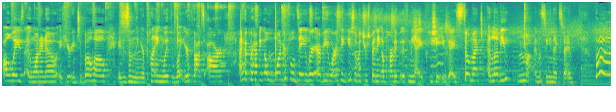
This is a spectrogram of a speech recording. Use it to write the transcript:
always, I wanna know if you're into boho, is it something you're playing with, what your thoughts are. I hope you're having a wonderful day wherever you are. Thank you so much for spending a part of it with me. I appreciate you guys so much. I love you, and I'll see you next time. Bye!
